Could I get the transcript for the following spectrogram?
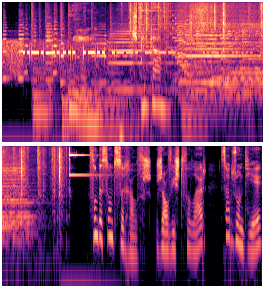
O mundo explicado. Fundação de Serralves. Já ouviste falar? Sabes onde é?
